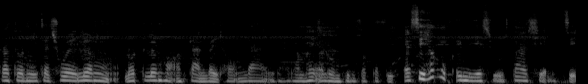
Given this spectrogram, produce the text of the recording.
ก็ตัวนี้จะช่วยเรื่องลดเรื่องของอาการใบท้องได้นะทำให้อารมณ์เป็นปกติ S C 5 6 M B S U ต้าเฉียนจี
